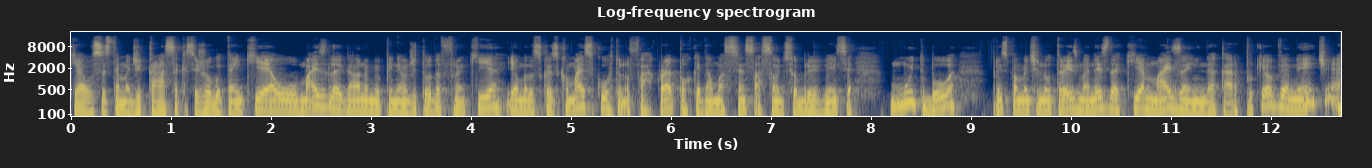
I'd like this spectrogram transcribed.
que é o sistema de caça que esse jogo tem, que é o mais legal, na minha opinião, de toda a franquia, e é uma das coisas que eu mais curto no Far Cry, porque dá uma sensação de sobrevivência muito boa, principalmente no 3, mas nesse daqui é mais ainda, cara, porque obviamente é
